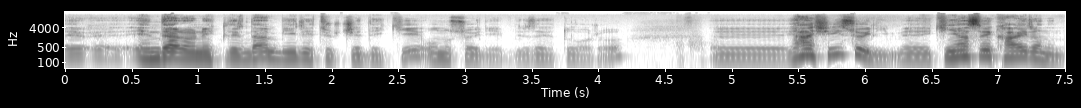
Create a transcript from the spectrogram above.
E, e, ender örneklerinden biri Türkçedeki. Onu söyleyebiliriz. Evet doğru. Ee, ha şeyi söyleyeyim. E, Kinyas ve Kayra'nın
